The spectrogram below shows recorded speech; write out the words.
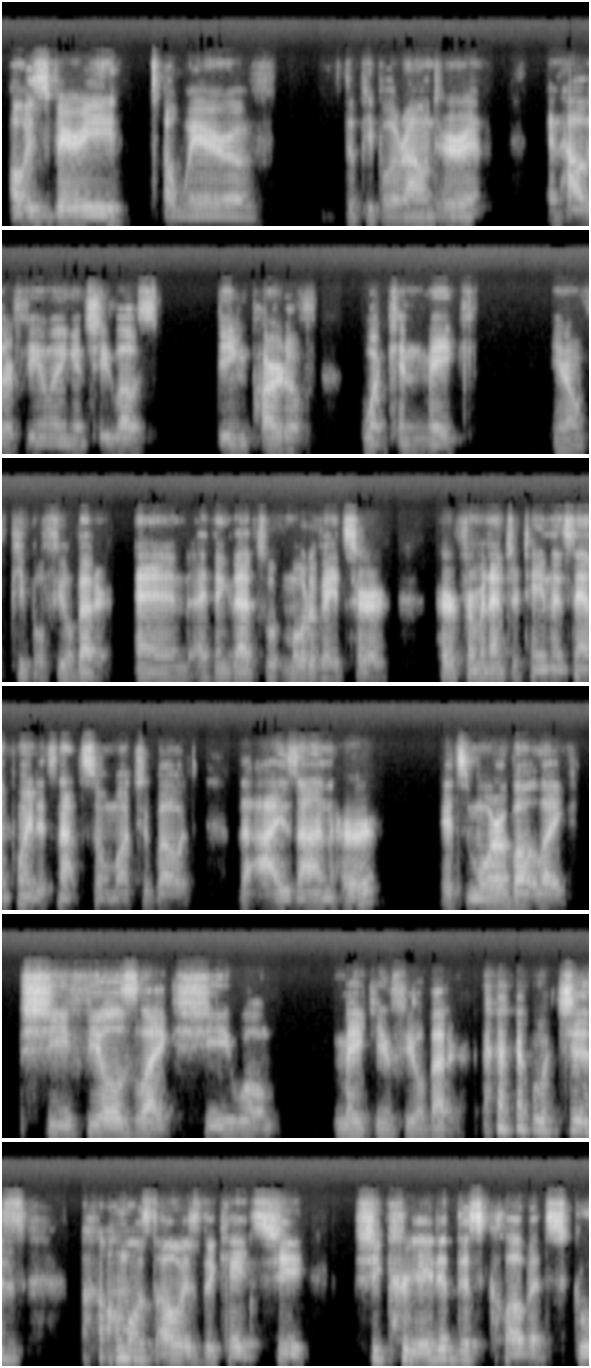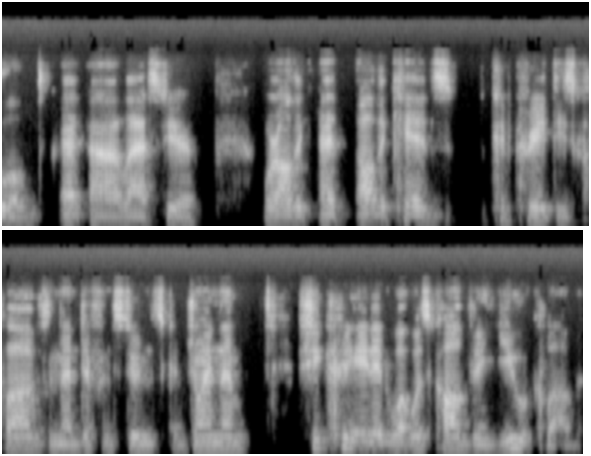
always very aware of the people around her and and how they're feeling and she loves being part of what can make you know people feel better. And i think that's what motivates her her from an entertainment standpoint. It's not so much about the eyes on her. It's more about like she feels like she will make you feel better which is almost always the case she she created this club at school at uh, last year where all the at, all the kids could create these clubs and then different students could join them. She created what was called the You Club.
